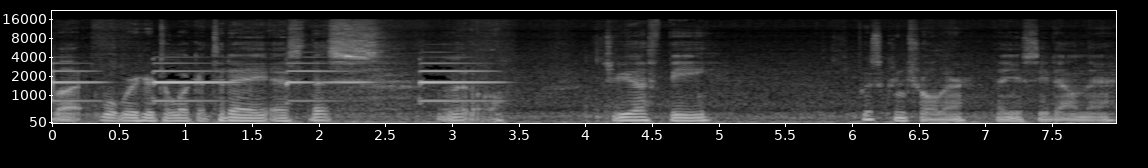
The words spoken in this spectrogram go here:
But what we're here to look at today is this little GFB boost controller that you see down there.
